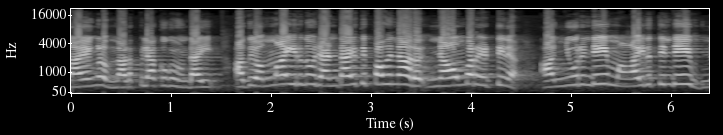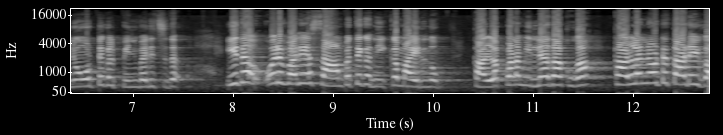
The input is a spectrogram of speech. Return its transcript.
നയങ്ങളും നടപ്പിലാക്കുകയുണ്ടായി. അതിലൊന്നായിരുന്നു രണ്ടായിരത്തി പതിനാറ് നവംബർ എട്ടിന് അഞ്ഞൂറിന്റെയും ആയിരത്തിന്റെയും നോട്ടുകൾ പിൻവലിച്ചത്. ഇത് ഒരു വലിയ സാമ്പത്തിക നീക്കമായിരുന്നു. കള്ളപ്പണം ഇല്ലാതാക്കുക കള്ളനോട്ട് തടയുക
